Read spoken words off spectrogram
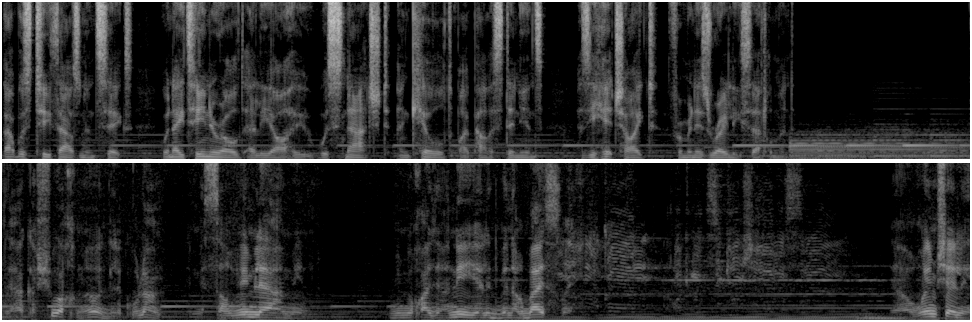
That was 2006, when 18-year-old Eliyahu was snatched and killed by Palestinians as he hitchhiked from an Israeli settlement. היה קשוח מאוד לכולם. מסרבים להאמין. במיוחד אני, ילד בן 14. ההורים שלי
